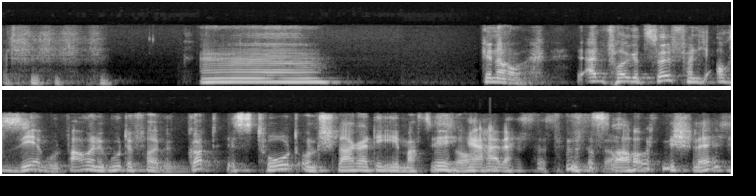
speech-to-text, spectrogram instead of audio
äh, genau. Folge 12 fand ich auch sehr gut. War auch eine gute Folge. Gott ist tot und Schlager.de macht sich Sorgen. Ja, das, das, das war auch nicht schlecht.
